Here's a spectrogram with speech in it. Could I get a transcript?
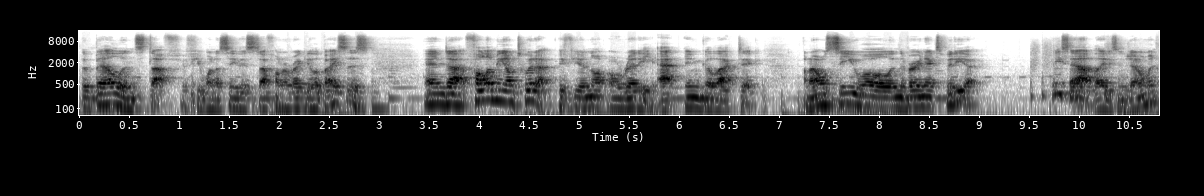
the bell and stuff if you want to see this stuff on a regular basis. And uh, follow me on Twitter if you're not already at InGalactic. And I will see you all in the very next video. Peace out, ladies and gentlemen.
